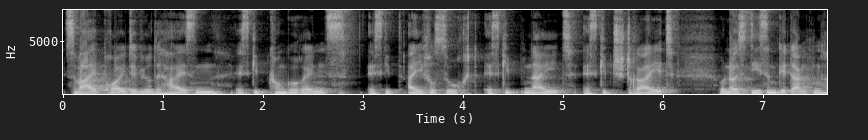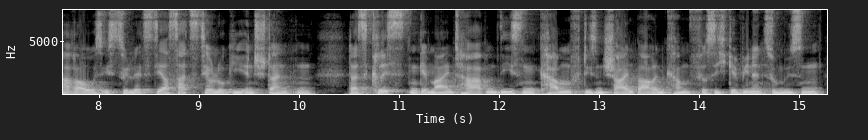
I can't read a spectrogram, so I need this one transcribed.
Zwei Bräute würde heißen, es gibt Konkurrenz, es gibt Eifersucht, es gibt Neid, es gibt Streit. Und aus diesem Gedanken heraus ist zuletzt die Ersatztheologie entstanden, dass Christen gemeint haben, diesen Kampf, diesen scheinbaren Kampf für sich gewinnen zu müssen.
